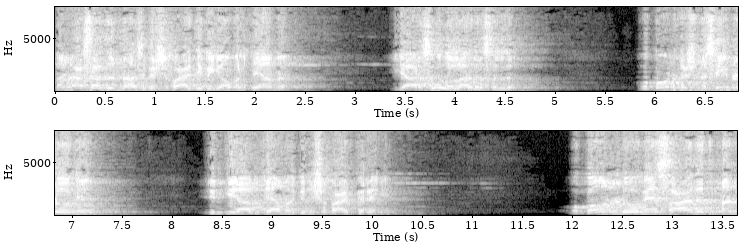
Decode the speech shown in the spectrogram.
من اسد الناس بشفاعتی کا یوم القیام یا رسول اللہ علیہ وسلم، وہ کون خوش نصیب لوگ ہیں جن کی آپ قیامت کے دن شفاعت کریں گے؟ وہ کون لوگ ہیں سعادت مند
